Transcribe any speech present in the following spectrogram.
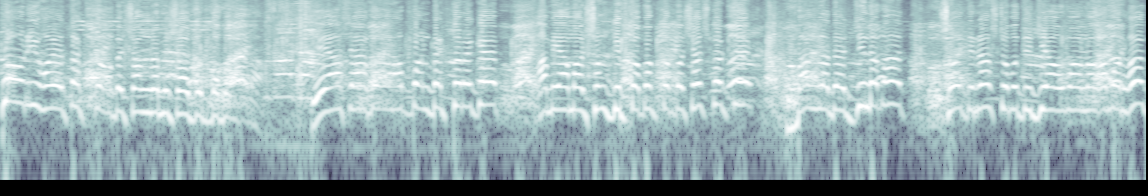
প্রহরী হয়ে থাকতে হবে, সংগ্রামী সহযোদ্ধা এই আশা এবং আহ্বান ব্যক্ত রেখে আমি আমার সংক্ষিপ্ত বক্তব্য শেষ করতে বাংলাদেশ জিন্দাবাদ। শহীদ রাষ্ট্রপতি জিয়া রহমান অমর হক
